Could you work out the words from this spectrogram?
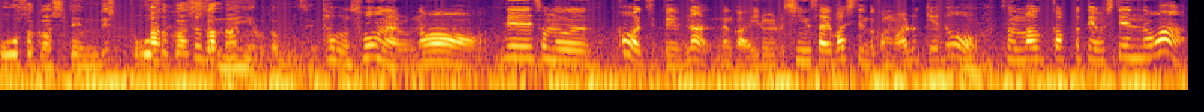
大阪支店で大阪しかないんやろ多分店。多分そうなんやろな。でその河内ってななんかいろいろ心斎橋店とかもあるけど、うん。そのマグカップ店をしてんのは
